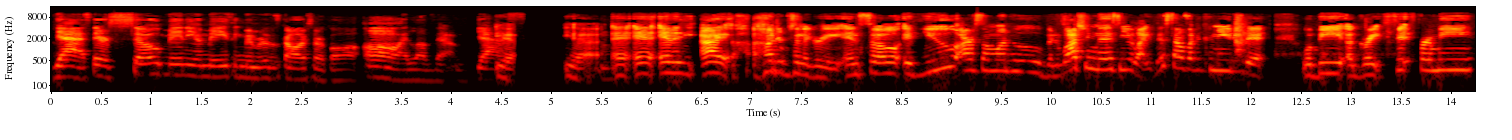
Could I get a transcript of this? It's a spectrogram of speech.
Yes, there's so many amazing members of the Scholar Circle. Oh, I love them. Yes. Yeah. Yeah, mm-hmm. and, and, and, I 100% agree. And so, if you are someone who's been watching this and you're like, this sounds like a community that would be a great fit for me,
